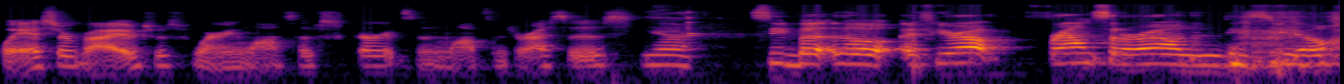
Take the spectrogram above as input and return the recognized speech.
way I survived was wearing lots of skirts and lots of dresses. Yeah. See, but no, if you're out frouncing around in these, you know,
